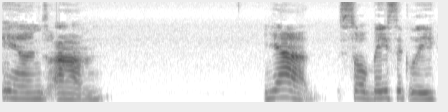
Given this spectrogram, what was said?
And um yeah, so basically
